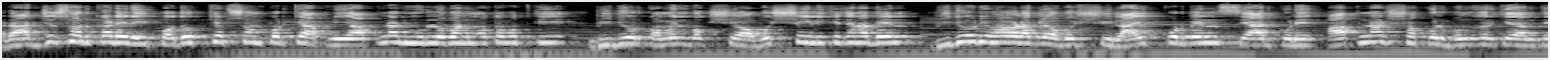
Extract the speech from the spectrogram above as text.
রাজ্য সরকারের এই পদক্ষেপ সম্পর্কে আপনি আপনার মূল্যবান মতামতটি ভিডিওর কমেন্ট বক্সে অবশ্যই লিখে জানাবেন। ভিডিওটি ভালো লাগলে অবশ্যই লাইক করবেন শেয়ার করে আপনার সকল বন্ধুদেরকে জানতে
